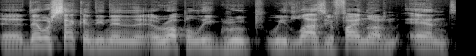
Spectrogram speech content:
Uh, they were second in an Europa League group with Lazio, Feyenoord, and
